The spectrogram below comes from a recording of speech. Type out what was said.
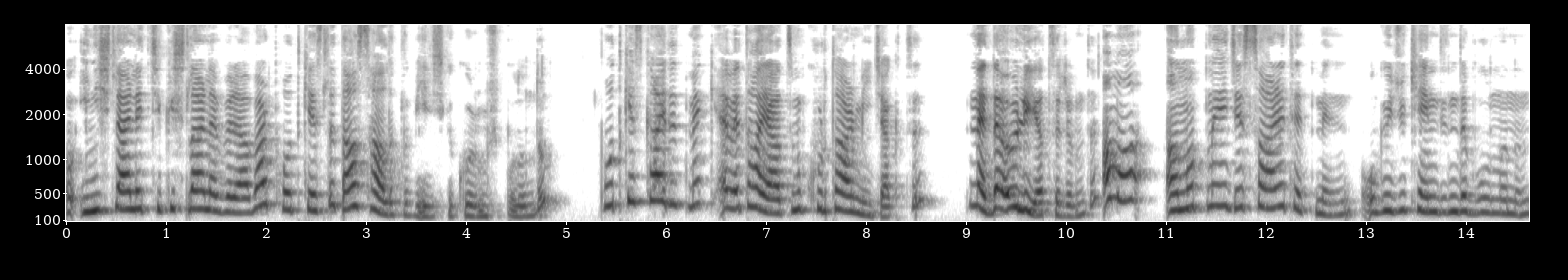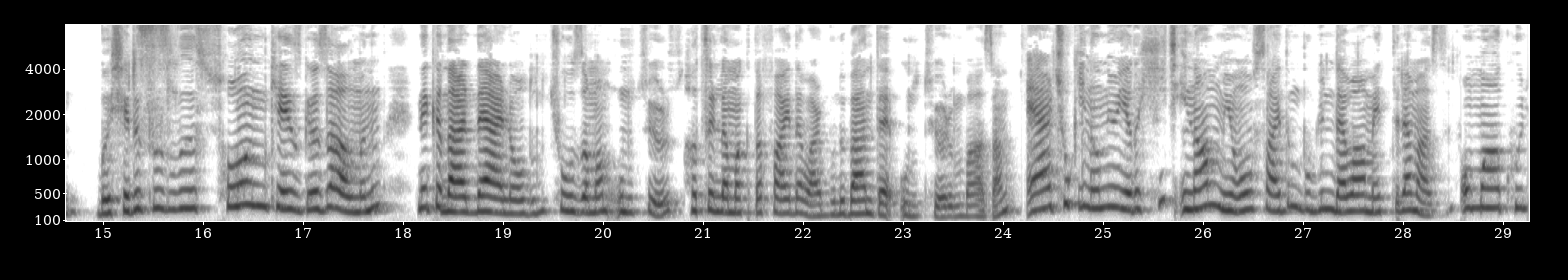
o inişlerle çıkışlarla beraber podcastle daha sağlıklı bir ilişki kurmuş bulundum. Podcast kaydetmek evet hayatımı kurtarmayacaktı. Ne de ölü yatırımdı. Ama anlatmaya cesaret etmenin, o gücü kendinde bulmanın, başarısızlığı son kez göze almanın ne kadar değerli olduğunu çoğu zaman unutuyoruz. Hatırlamakta fayda var. Bunu ben de unutuyorum bazen. Eğer çok inanıyor ya da hiç inanmıyor olsaydım bugün devam ettiremezdim. O makul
